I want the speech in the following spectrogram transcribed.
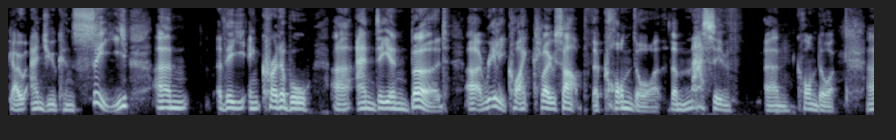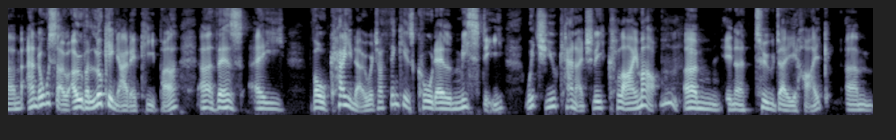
go and you can see um, the incredible uh, Andean bird, uh, really quite close up, the condor, the massive um, condor. Um, and also overlooking Arequipa, uh, there's a volcano, which I think is called El Misti, which you can actually climb up mm. um, in a two day hike. Um,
